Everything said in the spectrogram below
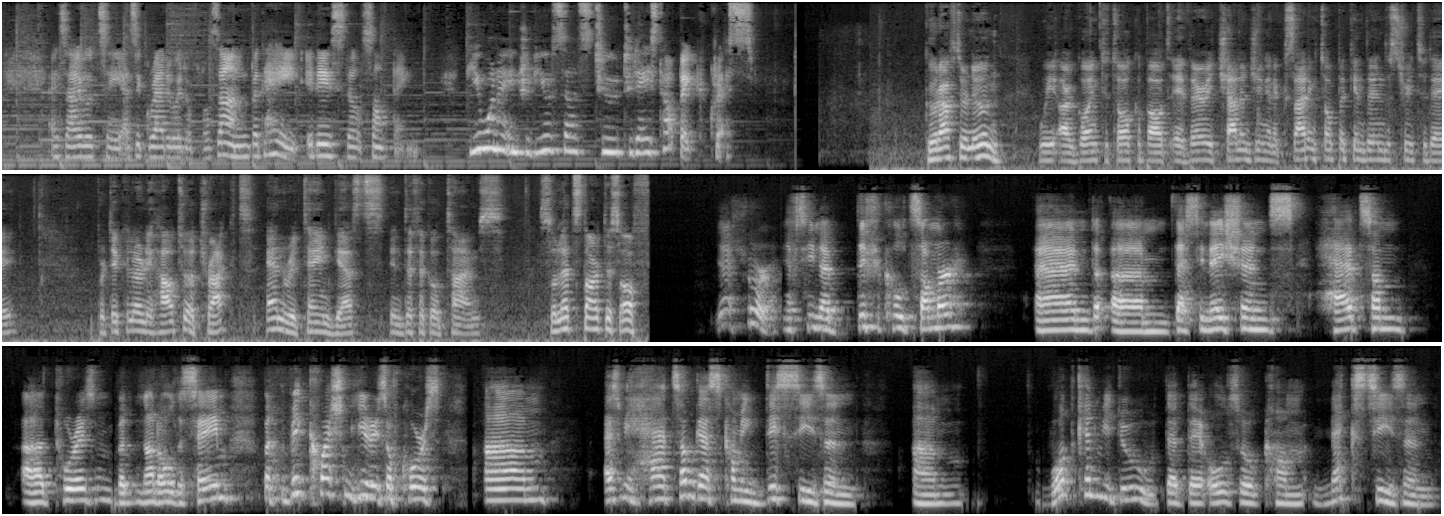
as I would say, as a graduate of Lausanne, but hey, it is still something. Do you want to introduce us to today's topic, Chris? Good afternoon. We are going to talk about a very challenging and exciting topic in the industry today particularly how to attract and retain guests in difficult times. So let's start this off. Yeah, sure. We've seen a difficult summer, and um, destinations had some uh, tourism, but not all the same. But the big question here is, of course, um, as we had some guests coming this season, um, what can we do that they also come next season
